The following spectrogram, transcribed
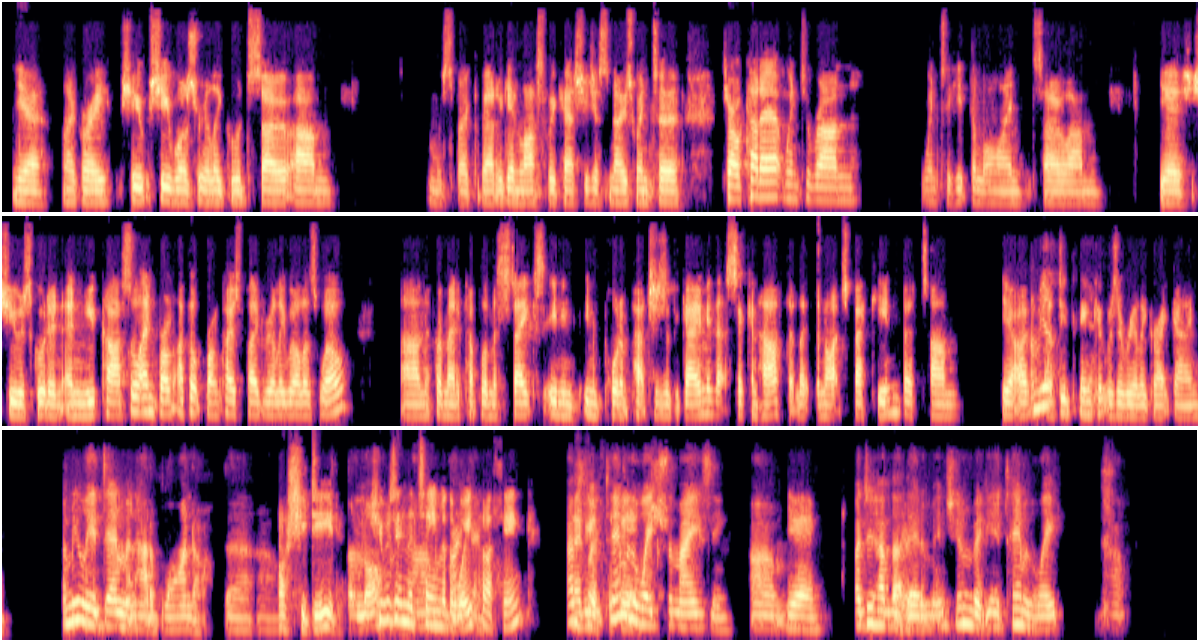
Yeah, I agree. She she was really good. So um, we spoke about it again last week how she just knows when to throw a cutout, when to run, when to hit the line. So um, yeah, she was good. And, and Newcastle and Bron- I thought Broncos played really well as well. Um, they probably made a couple of mistakes in, in, important patches of the game in that second half that let the Knights back in. But um, yeah, I, Amelia, I, did think it was a really great game. Amelia Denman had a blinder. The, um, oh, she did. She was in the team of the week. I think. Absolutely. Team of the week's amazing. Um, yeah. I do have that yeah. there to mention, but yeah, team of the week. Wow.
